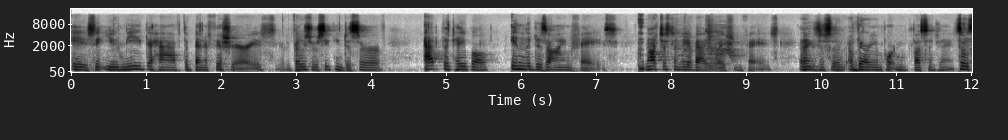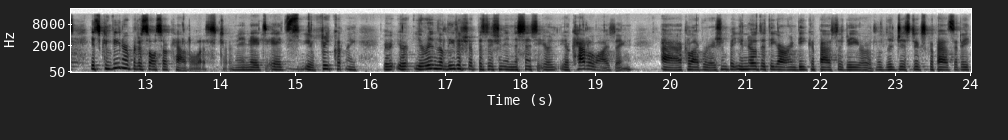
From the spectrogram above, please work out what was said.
is that you need to have the beneficiaries, you know, those you're seeking to serve, at the table in the design phase, not just in the evaluation phase. I think it's just a, a very important lesson. to learn. So it's, it's convener, but it's also catalyst. I mean, it's, it's you know, frequently, you're, you're, you're in the leadership position in the sense that you're, you're catalyzing uh, collaboration, but you know that the R&D capacity or the logistics capacity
